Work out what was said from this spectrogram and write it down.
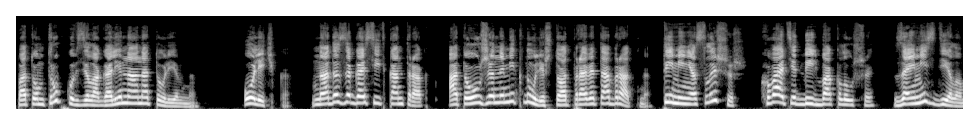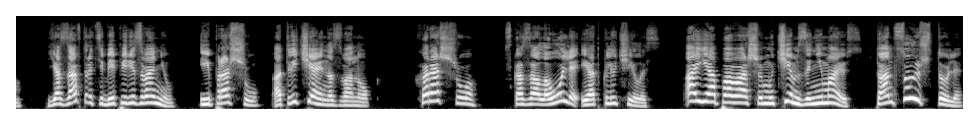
потом трубку взяла Галина Анатольевна. «Олечка, надо загасить контракт, а то уже намекнули, что отправят обратно. Ты меня слышишь? Хватит бить баклуши. Займись делом. Я завтра тебе перезвоню. И прошу, отвечай на звонок». «Хорошо», сказала Оля и отключилась. «А я, по-вашему, чем занимаюсь? Танцую, что ли?»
